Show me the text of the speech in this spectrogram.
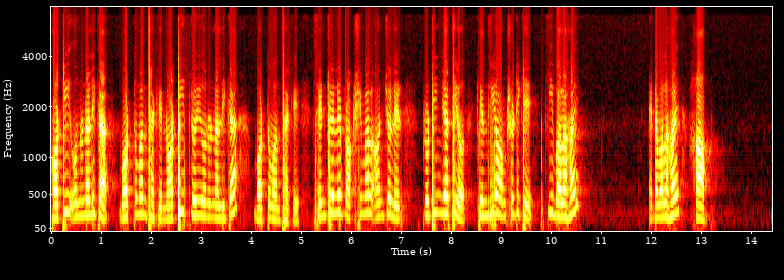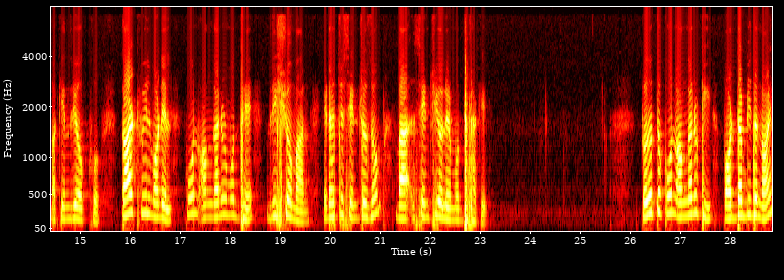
কটি অনুনালিকা বর্তমান থাকে? নটি ত্রয়ী অনুনালিকা বর্তমান থাকে। সেন্ট্রিওলের প্রক্সিমাল অঞ্চলের প্রোটিন জাতীয় কেন্দ্রীয় অংশটিকে কি বলা হয়? এটা বলা হয় হাব বা কেন্দ্রীয় অক্ষ। কার্টহুইল মডেল কোন অঙ্গাণুর মধ্যে দৃশ্যমান? এটা হচ্ছে সেন্ট্রোজোম বা সেন্ট্রিওলের মধ্যে থাকে। প্রদত্ত কোন অঙ্গাণুটি পর্দাবৃত নয়?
